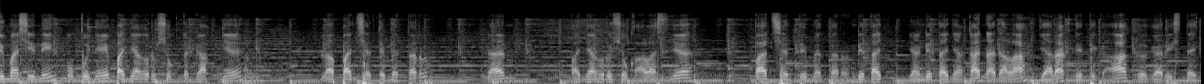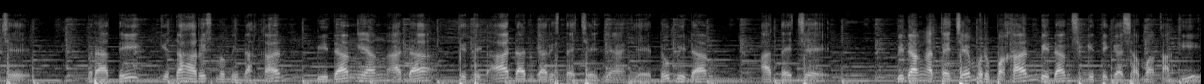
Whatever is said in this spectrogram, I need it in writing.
Limas ini mempunyai panjang rusuk tegaknya 8 cm dan panjang rusuk alasnya 4 cm Yang ditanyakan adalah jarak titik A ke garis TC Berarti kita harus memindahkan bidang yang ada titik A dan garis TC nya yaitu bidang ATC Bidang ATC merupakan bidang segitiga sama kaki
